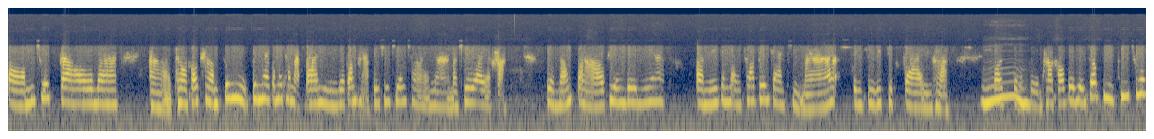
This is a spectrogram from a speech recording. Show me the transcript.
สอนช่วยเกลามาอ่าพอเขาทำซึ่งซึ่งแม่ก็ไม่ถนัดด้านนี้ก็ต้องหาผู้ที่เชี่ยวชาญมามาช่วยอะค่ะ ส่วนน้องสาวเพียงบุญเนี่ย ตอนนี้กำลังชอบเรื่องการขี่ม้า เป็นชีวิตจิตใจค่ะอืมก็ส่งเสริมพาเขาไปเรียนโชคดีที่ช่วง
